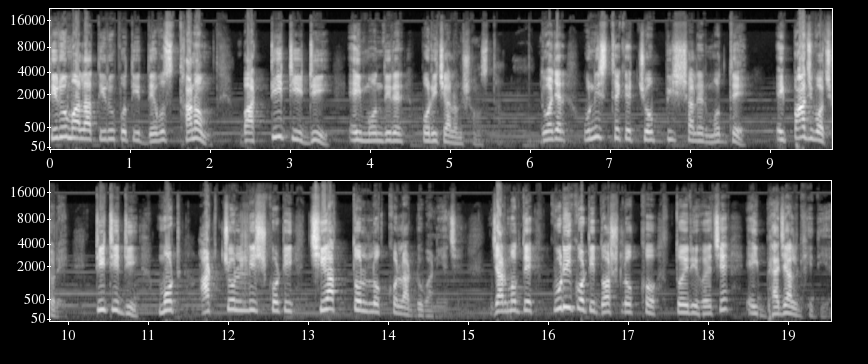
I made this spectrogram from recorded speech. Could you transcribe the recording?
তিরুমালা তিরুপতি দেবস্থানম বা টিটিডি এই মন্দিরের পরিচালন সংস্থা। দু হাজার উনিশ থেকে চব্বিশ সালের মধ্যে এই পাঁচ বছরে টিটিডি মোট আটচল্লিশ কোটি ছিয়াত্তর লক্ষ লাড্ডু বানিয়েছে, যার মধ্যে কুড়ি কোটি দশ লক্ষ তৈরি হয়েছে এই ভেজাল ঘি দিয়ে।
